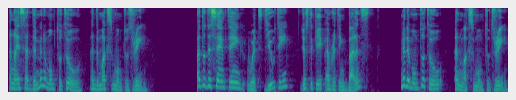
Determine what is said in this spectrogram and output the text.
and I set the minimum to 2 and the maximum to 3. I do the same thing with duty, just to keep everything balanced. Minimum to 2 and maximum to 3.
